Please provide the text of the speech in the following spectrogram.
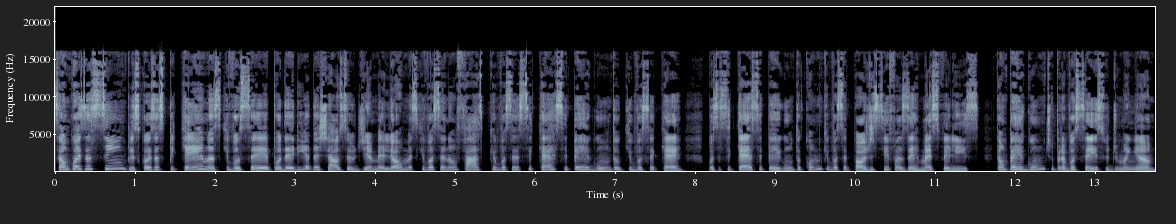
são coisas simples, coisas pequenas que você poderia deixar o seu dia melhor, mas que você não faz porque você sequer se pergunta o que você quer. Você sequer se pergunta como que você pode se fazer mais feliz. Então pergunte para você isso de manhã.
